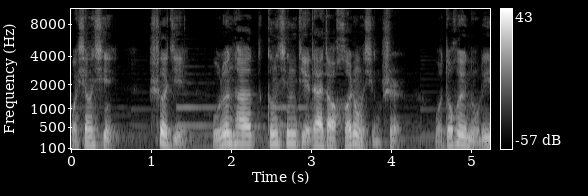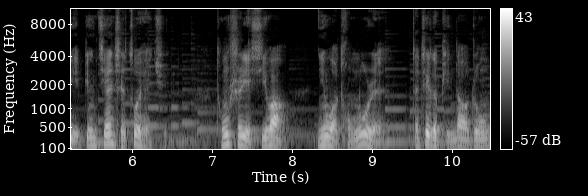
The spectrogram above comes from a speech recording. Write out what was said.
我相信，设计无论它更新迭代到何种形式，我都会努力并坚持做下去。同时，也希望你我同路人在这个频道中。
